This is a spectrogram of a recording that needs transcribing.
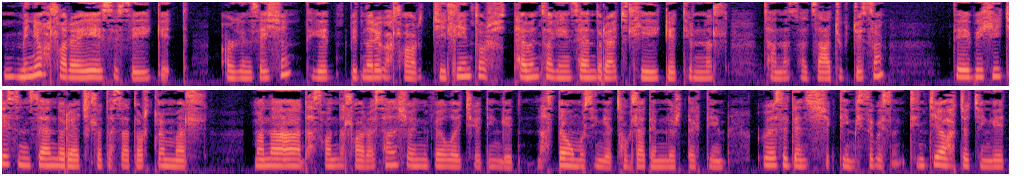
Миний болохоор ASSA гэдэг organization. Тэгээд бид нарыг болохоор жилийн турш 50 цагийн сайн дурын ажил хий гэд ер нь л цаанаасаа зааж өгч байсан. Тэгээ би хийжсэн сайн дурын ажлуудаасаа дурдах юм бол манай тасганд болохоор Sunshine Village гэдэг ингээд настай хүмүүс ингээд цуглаад амьдардаг тийм residence шиг тийм хэсэг байсан. Тинтээ очиж ингээд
